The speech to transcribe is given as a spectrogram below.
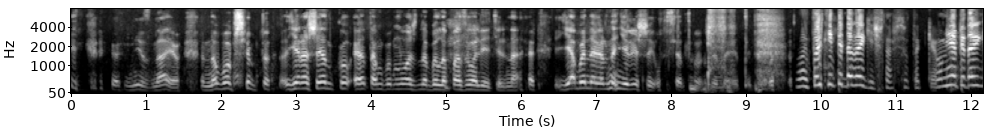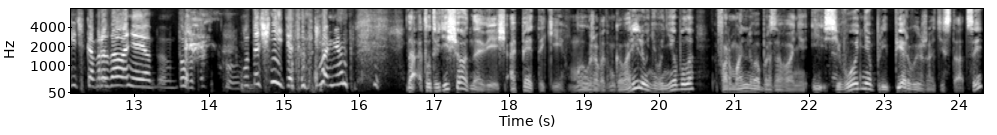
Не знаю. Но, в общем-то, Ярошенко это можно было позволительно. Я бы, наверное, не решился тоже на это дело. Ну, то есть не педагогично все-таки. У меня педагогическое образование, я тоже уточнить этот момент. Да, тут ведь еще одна вещь. Опять-таки, мы уже об этом говорили, у него не было формального образования. И да. сегодня при первой же аттестации,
